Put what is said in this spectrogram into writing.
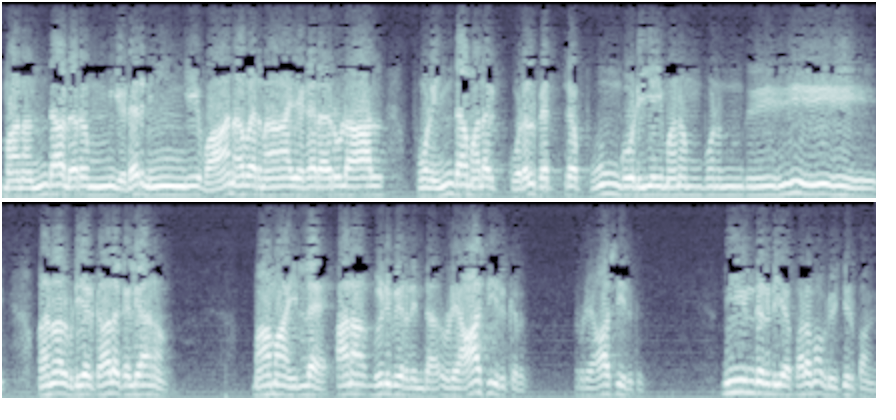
மனந்தளரும் இடர் நீங்கி வானவர் நாயகர் அருளால் புனைந்த மலர் குடல் பெற்ற பூங்கொடியை மனம் புணர்ந்து. மறுநாள் விடியற் கால கல்யாணம். மாமா இல்ல ஆனா வீடு பேர் அடைந்தார் அவருடைய ஆசி இருக்கிறது. அவருடைய ஆசி இருக்குது. நீண்ட நடிய படம் அப்படி வச்சிருப்பாங்க.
